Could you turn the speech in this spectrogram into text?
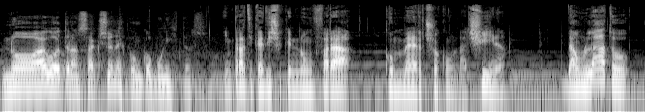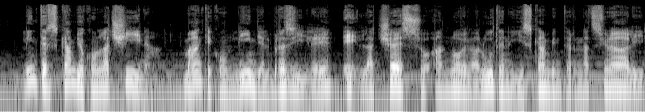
No hago transacciones con comunistas. In pratica dice che non farà commercio con la Cina. Da un lato l'interscambio con la Cina, ma anche con l'India e il Brasile, e l'accesso a nuove valute negli scambi internazionali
